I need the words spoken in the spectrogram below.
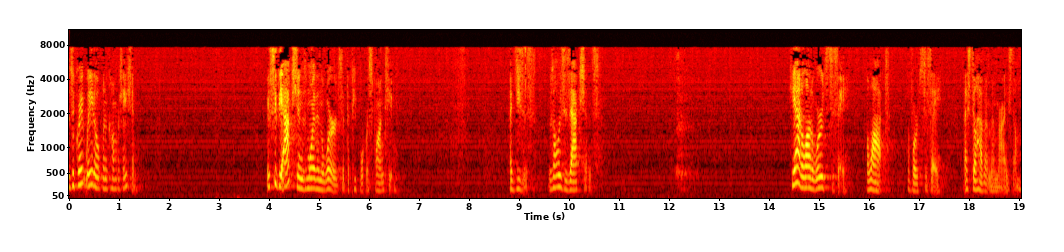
It's a great way to open a conversation. You see the actions more than the words that the people respond to. Like Jesus. It was always his actions. He had a lot of words to say. A lot of words to say. I still haven't memorized them.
